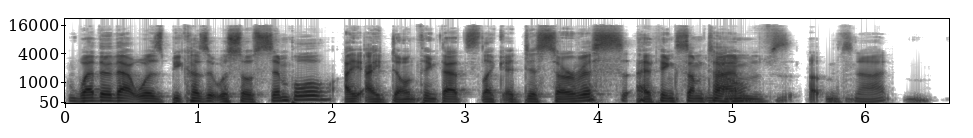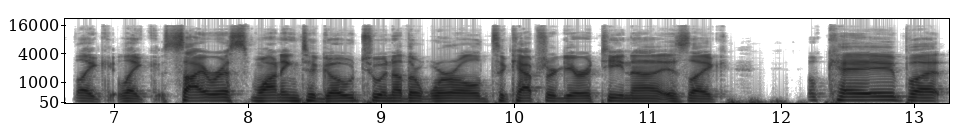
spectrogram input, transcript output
whether that was because it was so simple i i don't think that's like a disservice. I think sometimes uh, It's not. like like cyrus wanting to go to another world to capture giratina is like okay but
